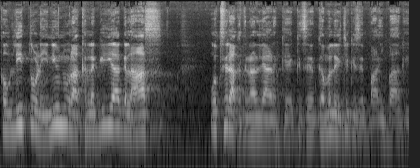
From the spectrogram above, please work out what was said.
ਕੌਲੀ ਧੋਣੀ ਨਹੀਂ ਉਹਨੂੰ ਰੱਖ ਲੱਗੀ ਆ, ਗਲਾਸ ਉੱਥੇ ਰੱਖ ਦੇਣਾ ਲਿਆਣ ਕੇ, ਕਿਸੇ ਗਮਲੇ 'ਚ ਕਿਸੇ ਪਾਣੀ ਪਾ ਕੇ।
